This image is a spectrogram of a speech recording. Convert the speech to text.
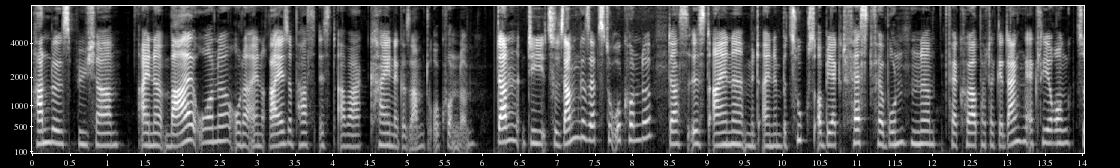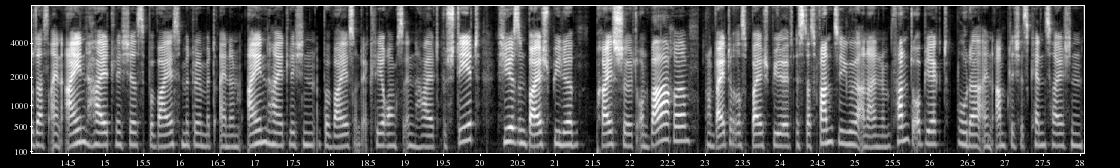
Handelsbücher, eine Wahlurne oder ein Reisepass ist aber keine Gesamturkunde. Dann die zusammengesetzte Urkunde. Das ist eine mit einem Bezugsobjekt fest verbundene, verkörperte Gedankenerklärung, sodass ein einheitliches Beweismittel mit einem einheitlichen Beweis- und Erklärungsinhalt besteht. Hier sind Beispiele Preisschild und Ware. Ein weiteres Beispiel ist das Pfandsiegel an einem Pfandobjekt oder ein amtliches Kennzeichen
